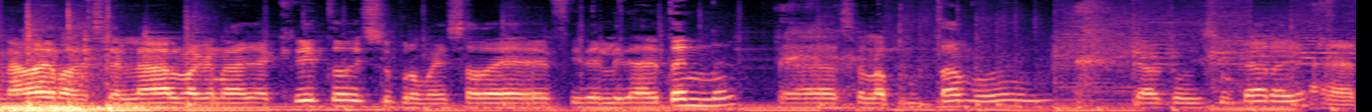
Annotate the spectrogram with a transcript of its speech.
Nada, agradecerle a Alba que nos haya escrito y su promesa de fidelidad eterna. Ya se la apuntamos, ¿eh? Ya con su cara ya.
